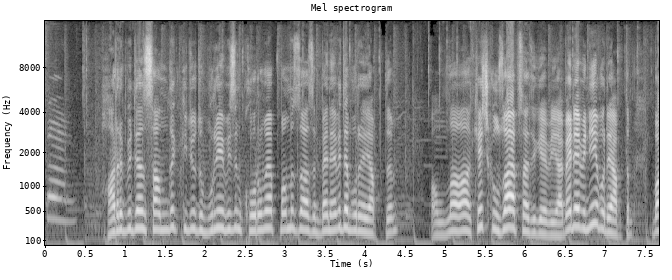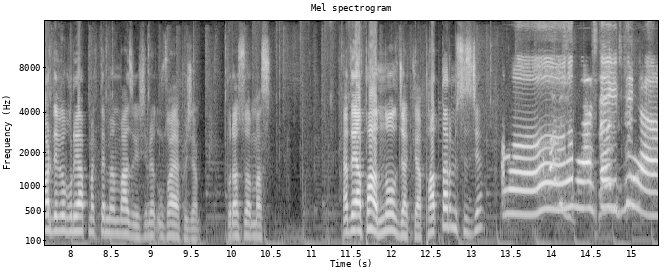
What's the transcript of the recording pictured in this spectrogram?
gelsin. Harbiden sandık gidiyordu. Buraya bizim koruma yapmamız lazım. Ben evi de buraya yaptım. Allah keşke uzay yapsaydık evi ya. Ben evi niye buraya yaptım? Bu arada evi buraya yapmaktan ben vazgeçtim. Biraz uzay yapacağım. Burası olmaz. Hadi yapalım ne olacak ya? Patlar mı sizce? Bence ya.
